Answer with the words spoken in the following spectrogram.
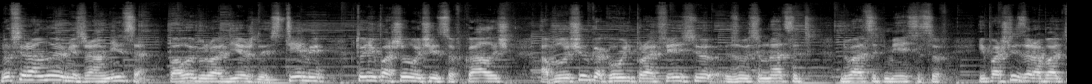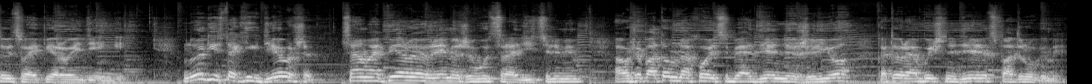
Но все равно им не сравнится по выбору одежды с теми, кто не пошел учиться в колледж – а получил какую-нибудь профессию за 18-20 месяцев и пошли зарабатывать свои первые деньги. Многие из таких девушек самое первое время живут с родителями, а уже потом находят себе отдельное жилье, которое обычно делят с подругами.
